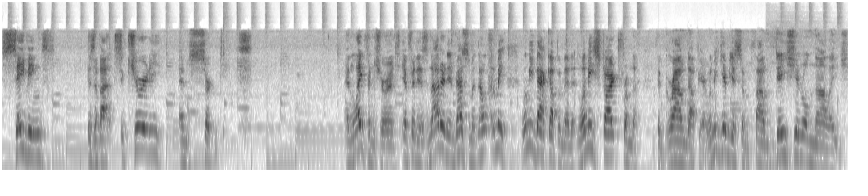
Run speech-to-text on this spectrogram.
Savings is about security and certainty and life insurance, if it is not an investment, now let me let me back up a minute. Let me start from the, the ground up here. Let me give you some foundational knowledge.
